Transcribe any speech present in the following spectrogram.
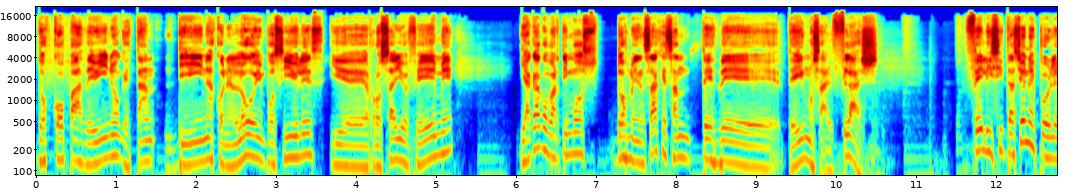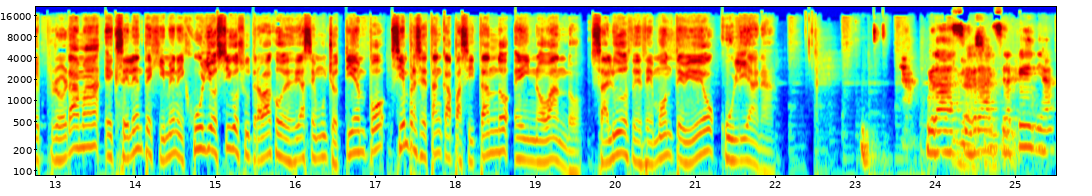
dos copas de vino que están divinas con el logo de Imposibles y de Rosario FM. Y acá compartimos dos mensajes antes de, irnos al flash. Felicitaciones por el programa, excelente Jimena y Julio, sigo su trabajo desde hace mucho tiempo, siempre se están capacitando e innovando. Saludos desde Montevideo, Juliana. Gracias, gracias, genia.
